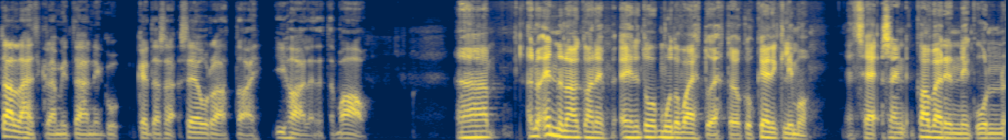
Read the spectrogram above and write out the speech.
tällä hetkellä mitään, niin kuin, ketä sä seuraat tai ihailet, että vau? Ää, no ennen aikaa niin ei nyt ole muuta vaihtoehtoa kuin Ken Klimo. Et se, sen kaverin niin kuin,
